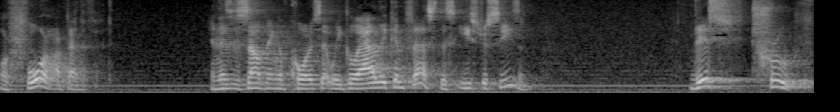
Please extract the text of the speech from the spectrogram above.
or for our benefit. And this is something, of course, that we gladly confess this Easter season. This truth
